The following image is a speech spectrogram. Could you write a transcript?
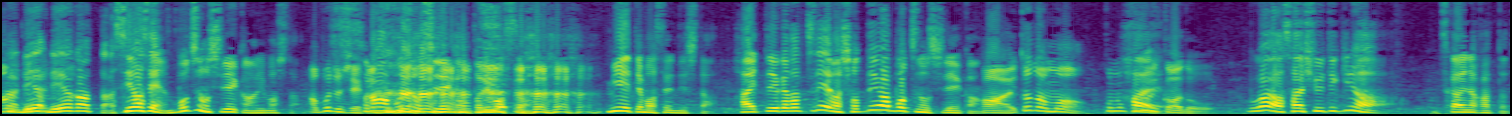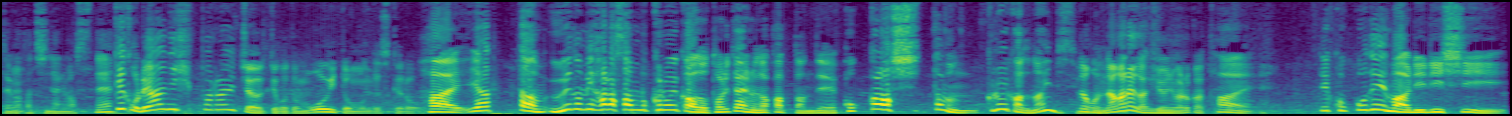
あレア、レアがあった。すいません。墓地の司令官ありました。あ、補助してそれは墓地の司令官取りますわ 見えてませんでした。はい、という形で、まあ、所定は墓地の司令官はい。ただまあ、この黒いカード、は最終的には使えなかったという形になりますね。結構レアに引っ張られちゃうってことも多いと思うんですけど、はい。やった、上野三原さんも黒いカードを取りたいのなかったんで、こっからし、多分黒いカードないんですよ、ね。なんか流れが非常に悪かった。はい。で、ここで、まあ、リリシ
